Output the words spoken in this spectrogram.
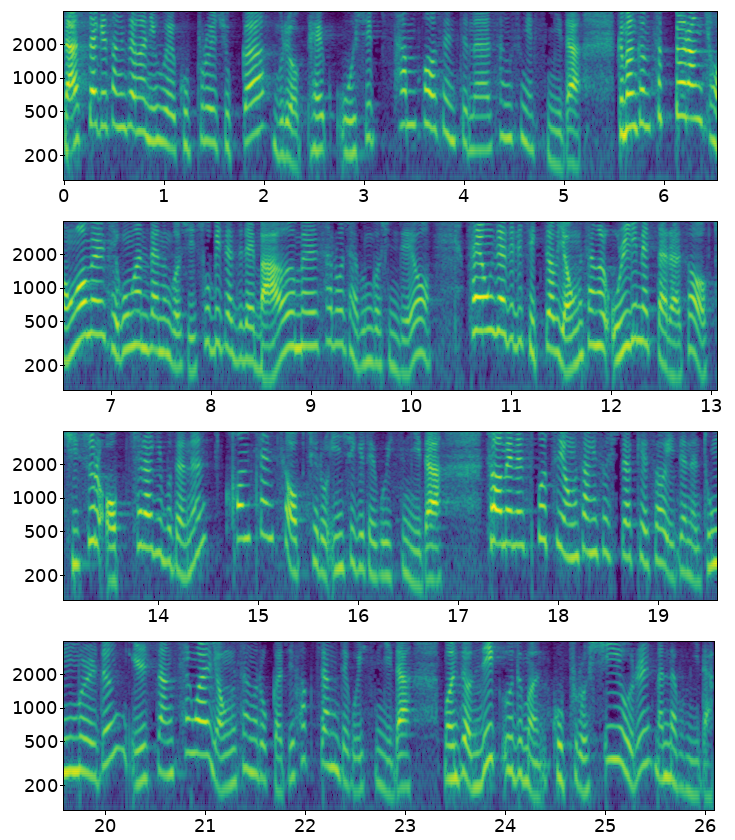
나스닥에 상장한 이후에 고프로의 주가 무려 153%나 상승했습니다. 그만큼 특별한 경험을 제공한다는 것이 소비자들의 마음을 사로잡은 것인데요. 사용자들이 직접 영상을 올림에 따라서 기술 업체라기보다는 컨텐츠 업체로 인식이 되고 있습니다. 처음에는 스포츠 영상에서 시작해서 이제는 동물 등 일상 생활 영상으로까지 확장되고 있습니다. 먼저 닉 우드먼 고프로 CEO를 만나봅니다.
